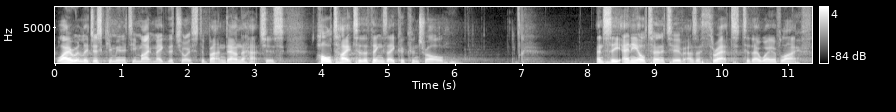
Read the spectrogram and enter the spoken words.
why a religious community might make the choice to batten down the hatches, hold tight to the things they could control, and see any alternative as a threat to their way of life.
